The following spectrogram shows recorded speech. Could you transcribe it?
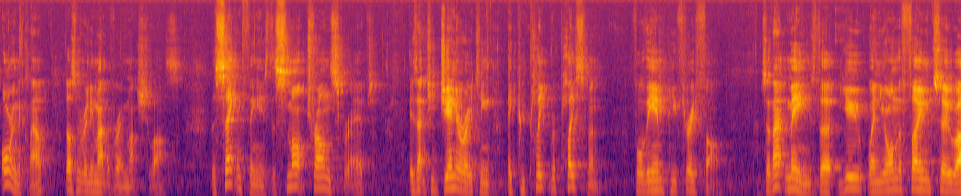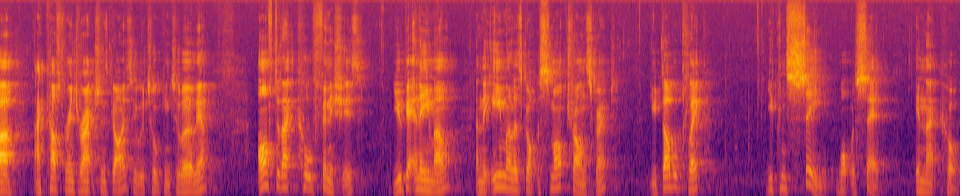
or in the cloud, doesn't really matter very much to us. The second thing is the smart transcript is actually generating a complete replacement for the MP3 file. So that means that you, when you're on the phone to uh, our customer interactions guys who we were talking to earlier, after that call finishes, you get an email, and the email has got the smart transcript. You double click, you can see what was said in that call.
